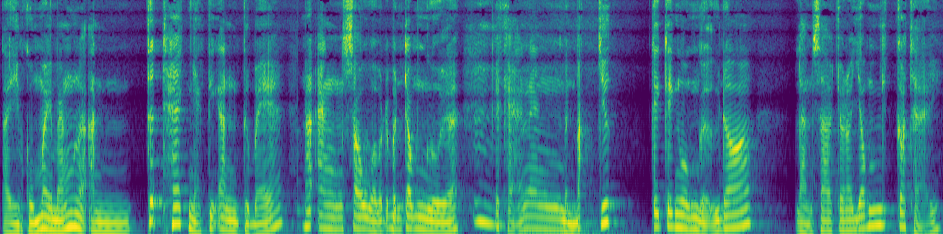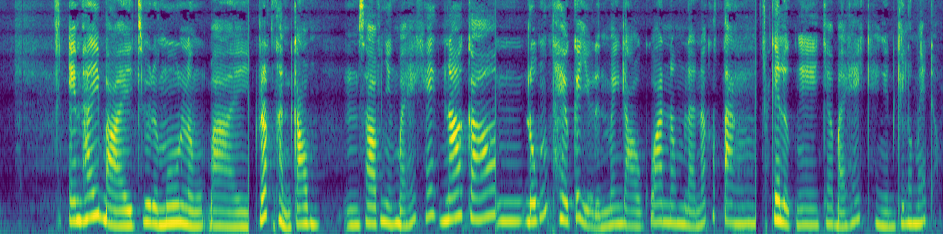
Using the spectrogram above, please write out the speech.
tại vì cũng may mắn là anh thích hát nhạc tiếng anh từ bé. Nó ăn sâu vào bên trong người á. Cái khả năng mình bắt chước cái cái ngôn ngữ đó làm sao cho nó giống nhất có thể. Em thấy bài To The Moon là một bài rất thành công. ừ, so với những bài hát khác. Nó có ừ, đúng theo cái dự định ban đầu của anh không là nó có tăng cái lượt nghe cho bài hát hàng nghìn km không?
